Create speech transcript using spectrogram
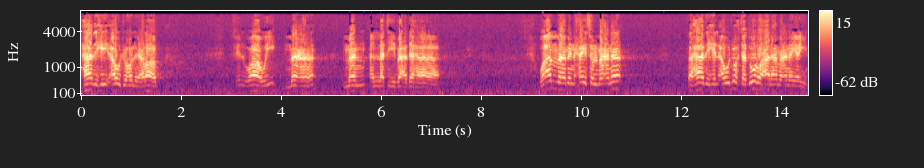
هذه أوجه الإعراب في الواو مع من التي بعدها. وأما من حيث المعنى فهذه الأوجه تدور على معنيين.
